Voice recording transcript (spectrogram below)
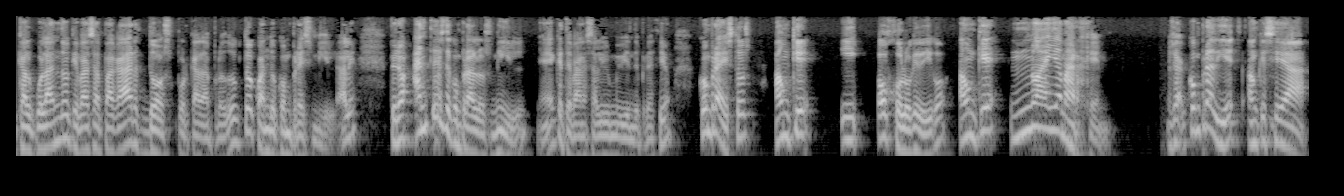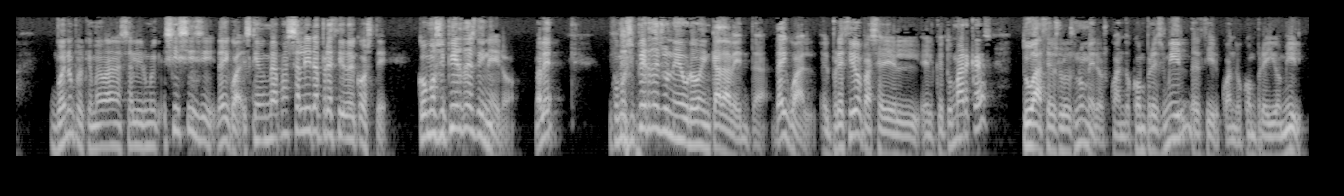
calculando que vas a pagar 2 por cada producto cuando compres 1000, ¿vale? Pero antes de comprar los 1000, ¿eh? que te van a salir muy bien de precio, compra estos, aunque, y ojo lo que digo, aunque no haya margen. O sea, compra 10, aunque sea, bueno, porque me van a salir muy... Sí, sí, sí, da igual, es que me va a salir a precio de coste, como si pierdes dinero, ¿vale? Como si pierdes un euro en cada venta. Da igual, el precio va a ser el, que tú marcas, tú haces los números cuando compres mil, es decir, cuando compre yo mil,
